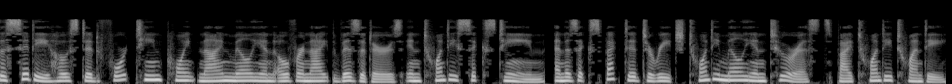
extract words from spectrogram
The city hosted 14.9 million overnight visitors in 2016, and is expected to reach 20 million tourists by 2020.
